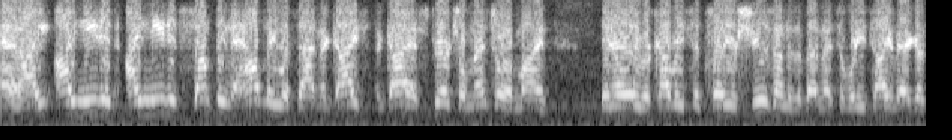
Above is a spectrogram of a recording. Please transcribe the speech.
And I, I needed, I needed something to help me with that. And a guy, a guy, a spiritual mentor of mine in early recovery said, "Throw your shoes under the bed." And I said, "What are you talking about?" He goes,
